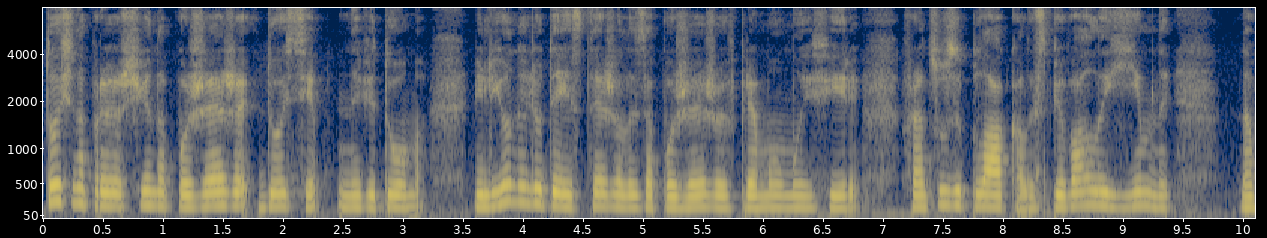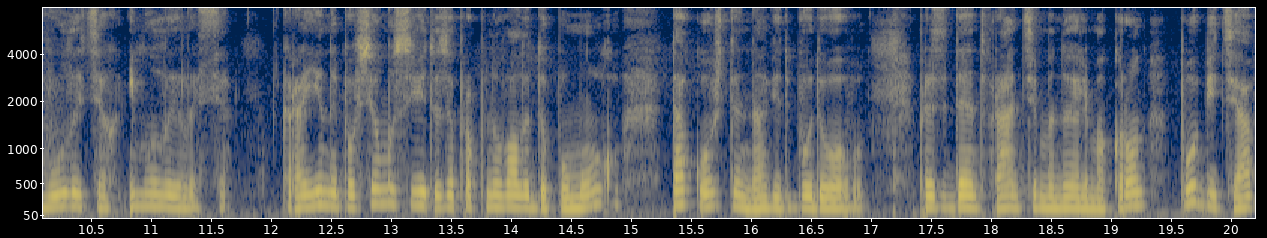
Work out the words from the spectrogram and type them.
Точна причина пожежі досі невідома. Мільйони людей стежили за пожежею в прямому ефірі. Французи плакали, співали гімни на вулицях і молилися. Країни по всьому світу запропонували допомогу та кошти на відбудову. Президент Франції Мануель Макрон пообіцяв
